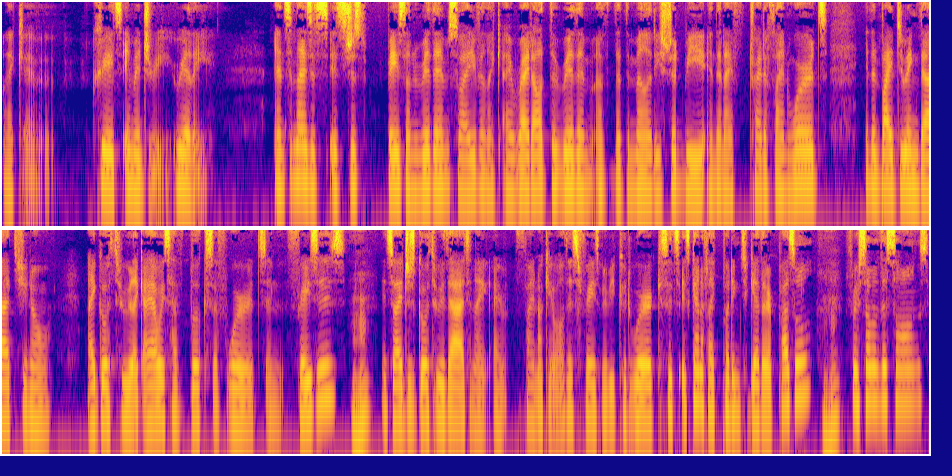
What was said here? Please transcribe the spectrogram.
like uh, creates imagery really. And sometimes it's it's just based on rhythm. So I even like I write out the rhythm of that the melody should be, and then I f- try to find words, and then by doing that, you know, I go through like I always have books of words and phrases, and so I just go through that and I, I find okay, well this phrase maybe could work. So it's it's kind of like putting together a puzzle for some of the songs.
